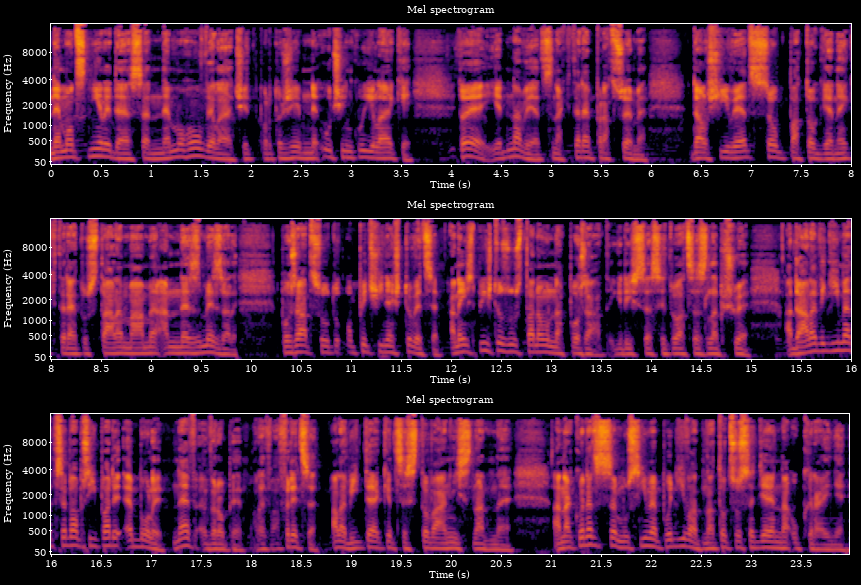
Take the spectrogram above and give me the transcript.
Nemocní lidé se nemohou vyléčit, protože jim neúčinkují léky. To je jedna věc, na které pracujeme. Další věc jsou patogeny, které tu stále máme a nezmizely. Pořád jsou tu opičí neštovice a nejspíš tu zůstanou na pořád, i když se situace zlepšuje. A dále vidíme třeba případy eboli, ne v Evropě, ale v Africe. Ale víte, jak je cestování snadné. A nakonec se musíme podívat na to, co se děje na Ukrajině.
